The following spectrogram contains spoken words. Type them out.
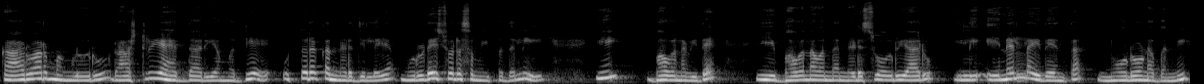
ಕಾರವಾರ, ಮಂಗಳೂರು ರಾಷ್ಟ್ರೀಯ ಹೆದ್ದಾರಿಯ ಮಧ್ಯೆ ಉತ್ತರ ಕನ್ನಡ ಜಿಲ್ಲೆಯ ಮುರುಡೇಶ್ವರ ಸಮೀಪದಲ್ಲಿ ಈ ಭವನವಿದೆ. ಈ ಭವನವನ್ನು ನಡೆಸುವವರು ಯಾರು? ಇಲ್ಲಿ ಏನೆಲ್ಲ ಇದೆ ಅಂತ ನೋಡೋಣ ಬನ್ನಿ.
